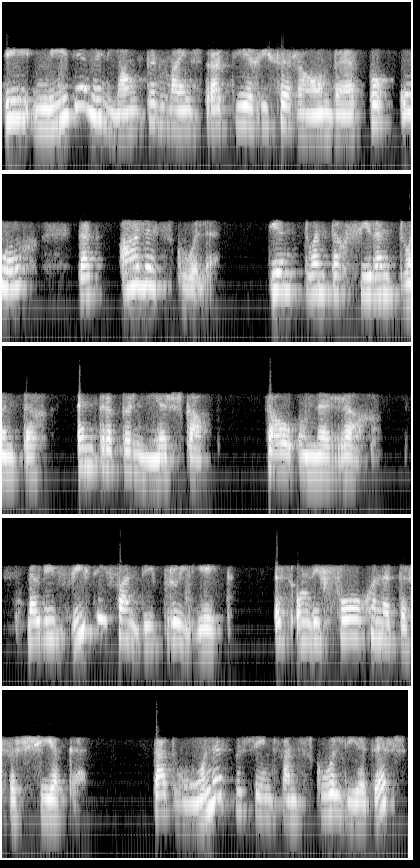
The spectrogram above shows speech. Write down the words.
Die medium en langtermyn strategiese raamwerk beoog dat alle skole teen 2024 entrepreneurskap sal onderrig. Nou die visie van die projek is om die volgende te verseker: dat 100% van skoolleerders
